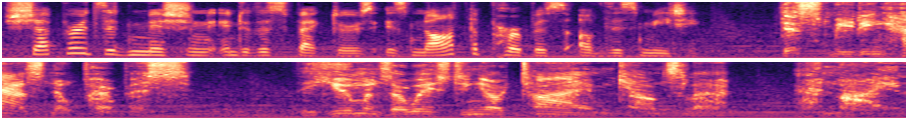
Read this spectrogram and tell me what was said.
Shepard's admission into the Spectres is not the purpose of this meeting. This meeting has no purpose. The humans are wasting your time, Counselor, and mine.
